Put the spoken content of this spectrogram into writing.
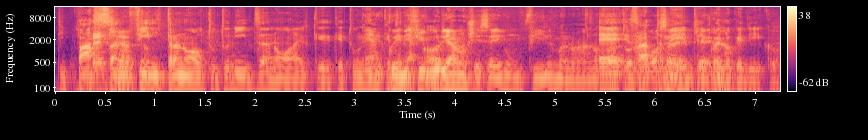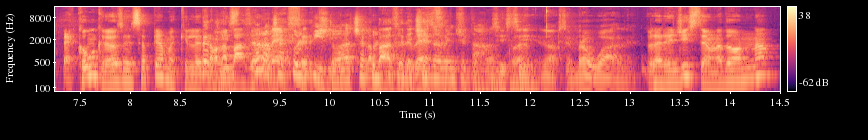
ti passano, certo. filtrano, autotonizzano, e che, che tu neanche Quindi te ne accorgi. figuriamoci se in un film non hanno È fatto una cosa del esattamente genere. quello che dico. Beh, comunque la cosa che sappiamo è che la Però la regista... base Però deve ci ha colpito, eh, ci ha la colpito base decisamente tanto. Sì, sì, no, sembra uguale. La regista è una donna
